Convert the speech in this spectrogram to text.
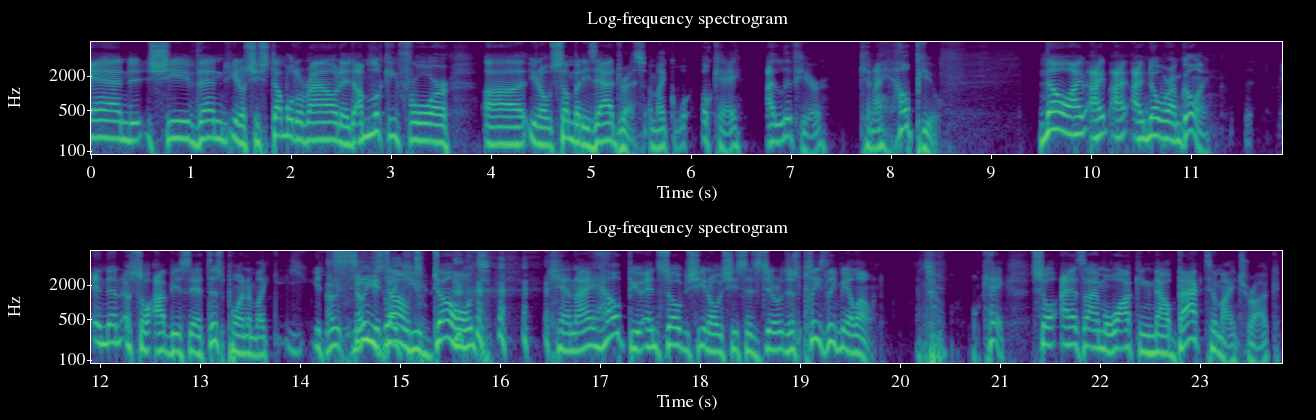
And she then, you know, she stumbled around and I'm looking for, uh, you know, somebody's address. I'm like, okay, I live here. Can I help you? No, I, I, I- I know where I'm going. And then, so obviously at this point, I'm like, it No- no, seems you like don't." you don't. Can I help you? And so she, you know, she says, just please leave me alone. So, okay. So as I'm walking now back to my truck,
